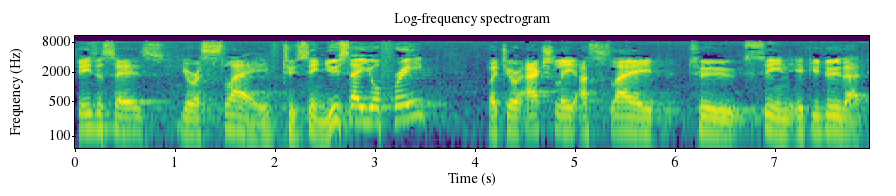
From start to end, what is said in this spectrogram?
Jesus says you're a slave to sin. You say you're free, but you're actually a slave to sin if you do that.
